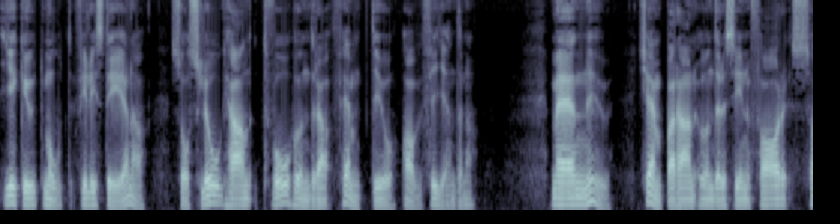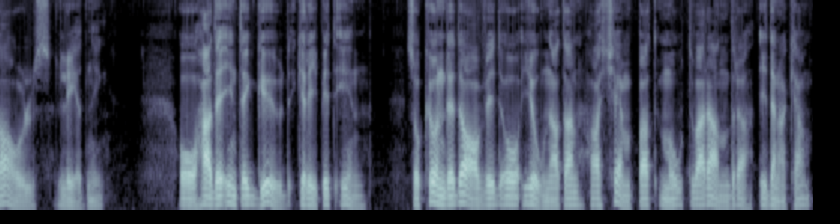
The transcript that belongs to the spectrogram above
gick ut mot filisteerna så slog han 250 av fienderna. Men nu kämpar han under sin far Sauls ledning. Och hade inte Gud gripit in så kunde David och Jonatan ha kämpat mot varandra i denna kamp.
